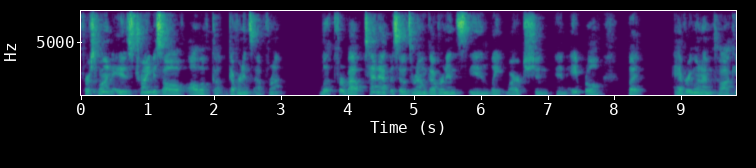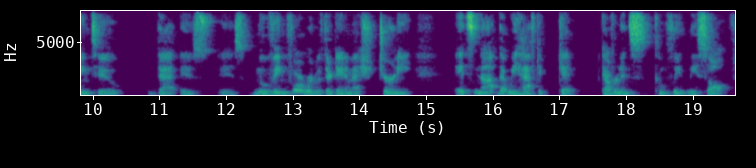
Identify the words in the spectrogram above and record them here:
First one is trying to solve all of go- governance upfront. Look for about 10 episodes around governance in late March and, and April, but everyone I'm talking to that is is moving forward with their data mesh journey, it's not that we have to get governance completely solved.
